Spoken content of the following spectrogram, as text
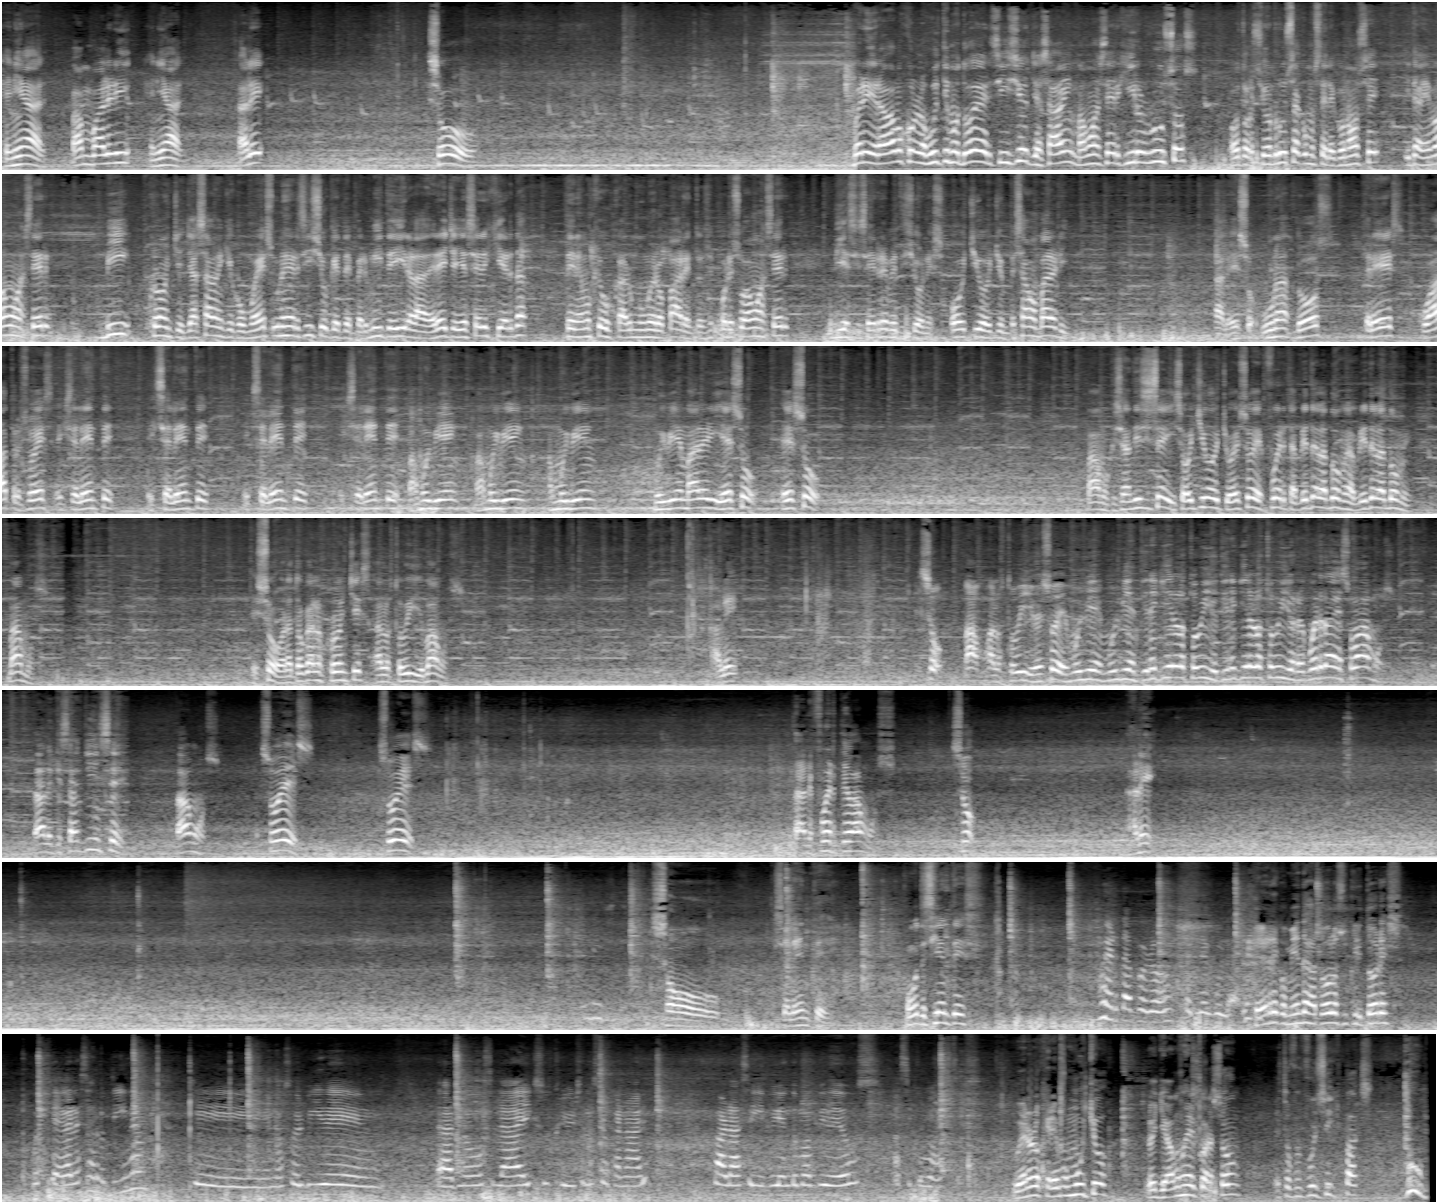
Genial. Vamos, Valerie, genial. Dale. Eso. Bueno, y ahora vamos con los últimos dos ejercicios. Ya saben, vamos a hacer giros rusos o torsión rusa, como se le conoce. Y también vamos a hacer B-crunches. Ya saben que como es un ejercicio que te permite ir a la derecha y hacia la izquierda, tenemos que buscar un número par. Entonces, por eso vamos a hacer 16 repeticiones. 8 y 8. Empezamos, Valerie. Dale, eso. 1, 2, 3, 4. Eso es. Excelente, excelente, excelente, excelente. Va muy bien, va muy bien, va muy bien. Muy bien, Valerie. Eso, eso. Vamos, que sean 16, 8 y 8, eso es, fuerte, aprieta el abdomen, aprieta el abdomen, vamos. Eso, ahora tocan los crunches a los tobillos, vamos. Vale. Eso, vamos, a los tobillos, eso es, muy bien, muy bien. Tiene que ir a los tobillos, tiene que ir a los tobillos, recuerda eso, vamos. Dale, que sean 15, vamos. Eso es, eso es. Dale, fuerte, vamos. Eso. Dale. Excelente. ¿Cómo te sientes? Fuerte, pero espectacular. ¿Qué le recomiendas a todos los suscriptores? Pues que hagan esa rutina, que no se olviden darnos like, suscribirse a nuestro canal para seguir viendo más videos así como estos. Bueno, los queremos mucho, los llevamos en el corazón. Esto fue Full Six Packs. ¡Boom!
